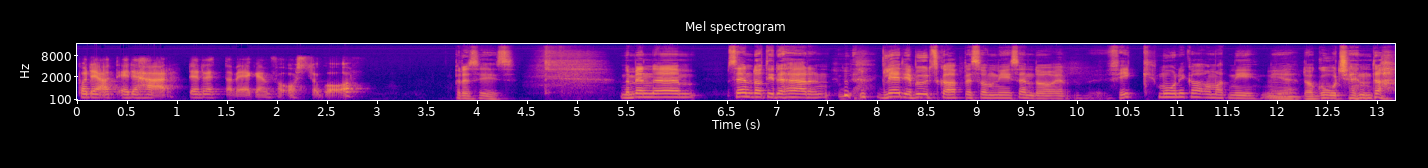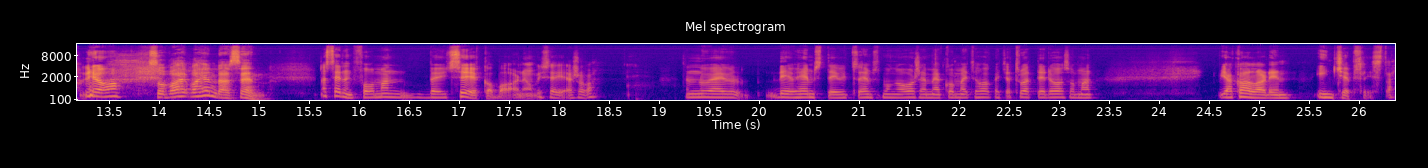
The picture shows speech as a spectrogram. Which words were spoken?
på det att är det här den rätta vägen för oss att gå. Precis. Nej, men ehm, sen då till det här glädjebudskapet som ni sen då eh, fick, Monica, om att ni, ni är då godkända. Ja, Så vad, vad händer sen? sen får man börja söka barnet om vi säger så. Men nu är ju, det är ju hemskt, det är ju inte så hemskt många år sedan, men jag kommer inte ihåg att jag tror att det är då som man... Jag kallar det en inköpslista.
